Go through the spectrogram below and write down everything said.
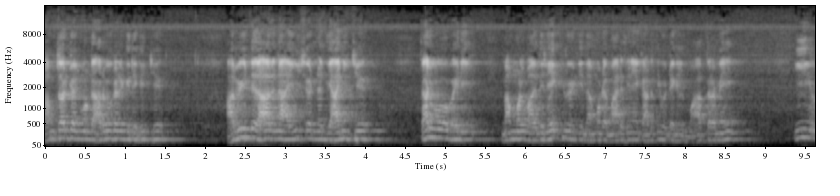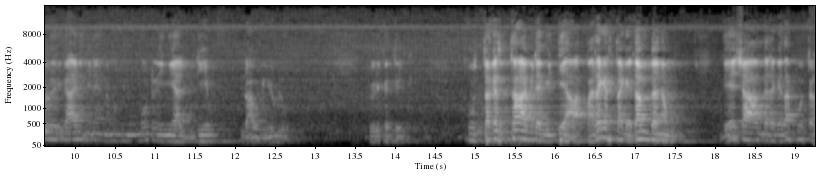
സംസർഗം കൊണ്ട് അറിവുകൾ ഗ്രഹിച്ച് അറിവിന്റെ ധാരണ ഈശ്വരനെ ധ്യാനിച്ച് സർവോപരി നമ്മൾ അതിലേക്ക് വേണ്ടി നമ്മുടെ മനസ്സിനെ കടത്തിവിട്ടെങ്കിൽ മാത്രമേ ഈ ഒരു കാര്യത്തിനെ നമുക്ക് മുമ്പോട്ട് നീങ്ങിയാൽ വിജയം ഉണ്ടാവുകയുള്ളൂ. ചുരുക്കത്തിൽ പുസ്തകസ്ഥാപിത വിദ്യ പരകസ്ഥ ധനം ദേശാന്തര ഗതപുത്ര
